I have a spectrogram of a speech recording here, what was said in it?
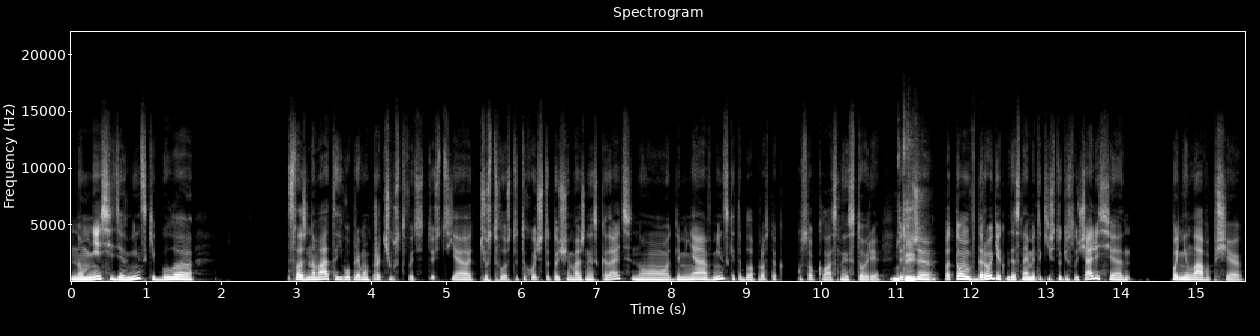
но мне, сидя в Минске, было сложновато его прямо прочувствовать. То есть я чувствовала, что ты хочешь что-то очень важное сказать, но для меня в Минске это было просто кусок классной истории. Ну, То ты- есть уже потом в дороге, когда с нами такие штуки случались, я поняла вообще,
